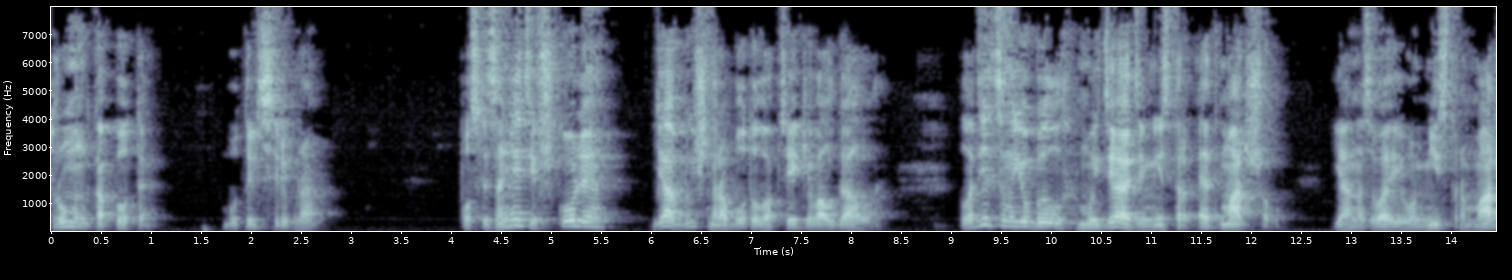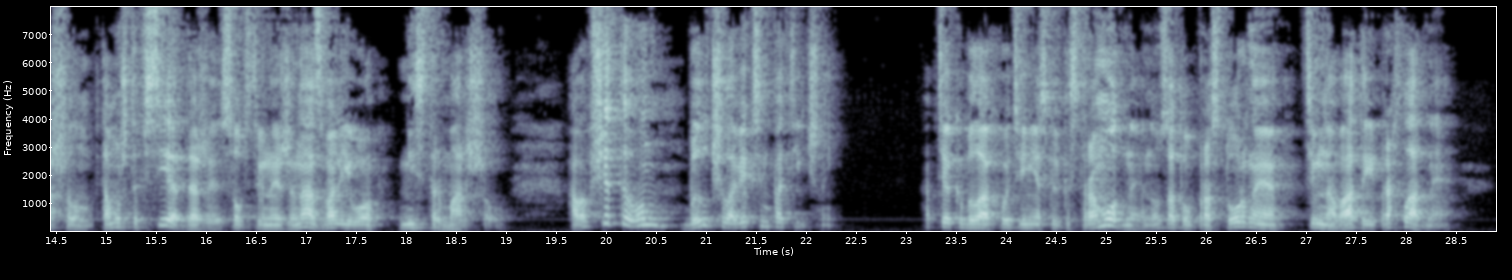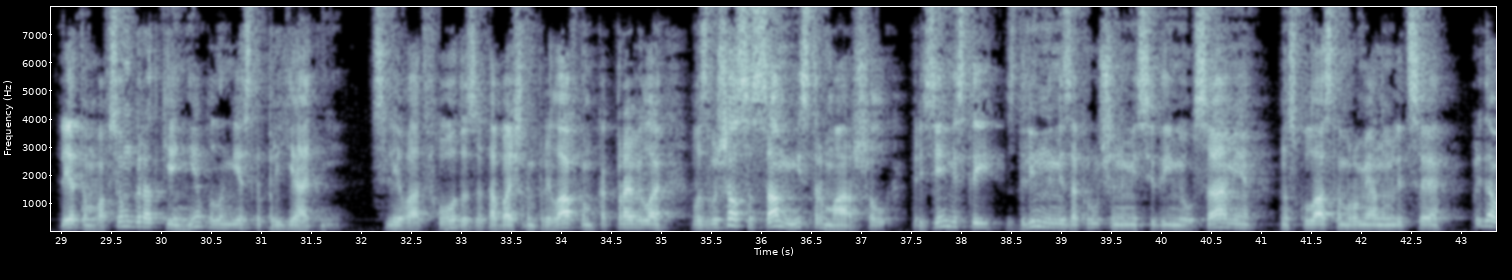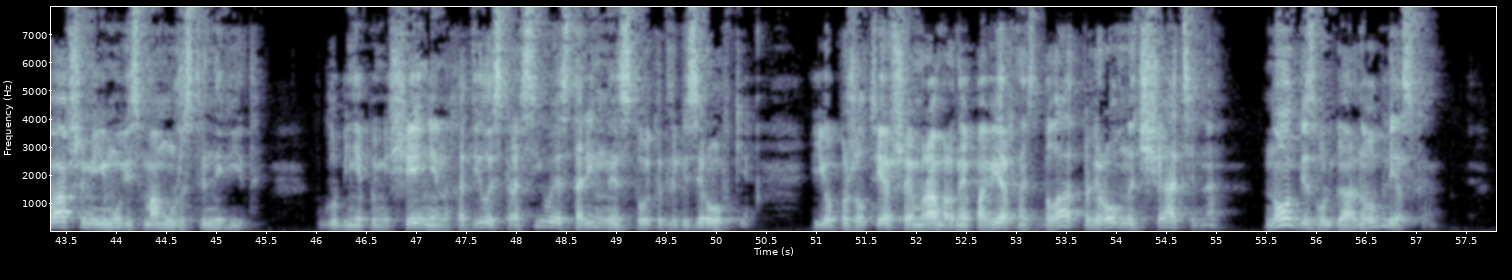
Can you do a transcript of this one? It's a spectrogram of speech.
Труман Капоте. Бутыль серебра. После занятий в школе я обычно работал в аптеке Волгала. Владельцем ее был мой дядя, мистер Эд Маршалл. Я называю его мистером Маршалом, потому что все, даже собственная жена, звали его мистер Маршалл. А вообще-то он был человек симпатичный. Аптека была хоть и несколько старомодная, но зато просторная, темноватая и прохладная. Летом во всем городке не было места приятней. Слева от входа за табачным прилавком, как правило, возвышался сам мистер Маршалл, приземистый, с длинными закрученными седыми усами, на скуластом румяном лице, придававшими ему весьма мужественный вид. В глубине помещения находилась красивая старинная стойка для газировки. Ее пожелтевшая мраморная поверхность была отполирована тщательно, но без вульгарного блеска.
